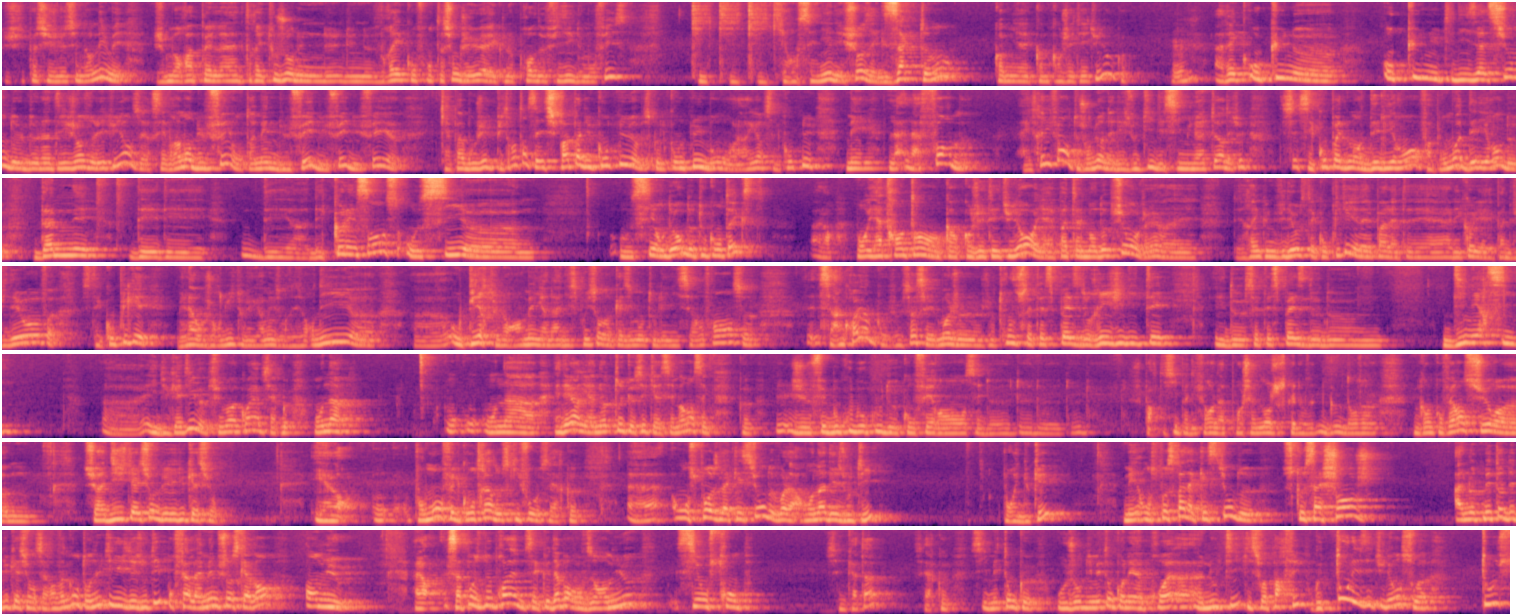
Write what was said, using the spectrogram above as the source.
Je ne sais pas si je le cite dans le livre, mais je me rappellerai toujours d'une vraie confrontation que j'ai eue avec le prof de physique de mon fils, qui, qui, qui, enseignait des choses exactement comme, comme quand j'étais étudiant. Quoi. Mmh. Avec aucune, aucune utilisation de, l'intelligence de l'étudiant. C'est vraiment du fait, on t'amène du fait, du fait, du fait, euh, qui n'a pas bougé depuis 30 ans. Je ne parle pas du contenu, hein, parce que le contenu, bon, à la rigueur, c'est le contenu, mais la, forme, elle est très différente. Aujourd'hui, on a des outils, des simulateurs, des trucs. C'est complètement délirant, enfin pour moi, délirant d'amener des, des, des, euh, connaissances aussi, euh, aussi en dehors de tout contexte. Alors, bon, il y a 30 ans, quand, j'étais étudiant, il n'y avait pas tellement d'options. Rien qu'une vidéo, c'était compliqué. Il y avait pas à l'école, il n'y avait pas de vidéo. c'était compliqué. Mais là, aujourd'hui, tous les gamins, ils ont des ordis. Euh, euh, au pire, tu leur en mets, il y en a à disposition dans quasiment tous les lycées en France. C'est incroyable. Ça, c'est moi, je, trouve cette espèce de rigidité et de cette espèce de, d'inertie euh, éducative absolument incroyable. C'est-à-dire qu'on a on, et d'ailleurs, il y a un autre truc aussi qui est assez marrant, c'est que je fais beaucoup, beaucoup de conférences et de participe à différents. Là, prochainement, je serai dans, une grande conférence sur, euh, sur la digitalisation de l'éducation. Et alors, pour moi, on fait le contraire de ce qu'il faut. C'est-à-dire qu'on euh, se pose la question de voilà, on a des outils pour éduquer, mais on ne se pose pas la question de ce que ça change à notre méthode d'éducation. C'est-à-dire, en fin de compte, on utilise des outils pour faire la même chose qu'avant en mieux. Alors, ça pose deux problèmes. C'est que d'abord, en faisant mieux, si on se trompe, c'est une cata. C'est-à-dire que si mettons que aujourd'hui, mettons qu'on ait un, un, outil qui soit parfait pour que tous les étudiants soient tous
